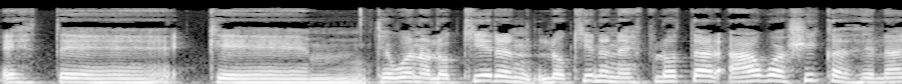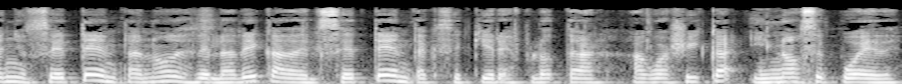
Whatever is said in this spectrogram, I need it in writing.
este que, que, bueno lo quieren lo quieren explotar. Agua chica desde el año 70 no desde la década del 70 que se quiere explotar agua chica y no se puede.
